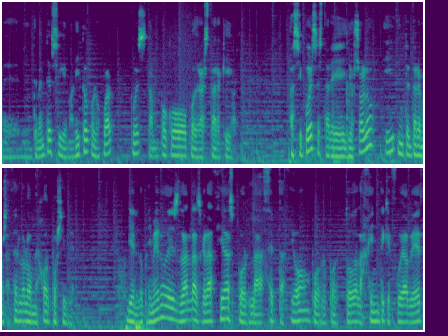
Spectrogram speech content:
eh, evidentemente sigue malito, con lo cual pues tampoco podrá estar aquí hoy. Así pues, estaré yo solo y intentaremos hacerlo lo mejor posible. Bien, lo primero es dar las gracias por la aceptación, por, toda la gente que fue a ver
